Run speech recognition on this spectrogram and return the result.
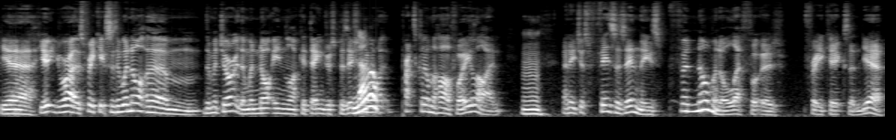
Yeah, you- you're right. Those free kicks, so they were not. Um, the majority of them were not in like a dangerous position. No. They were like practically on the halfway line, mm. and he just fizzes in these phenomenal left-footed free kicks. And yeah,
